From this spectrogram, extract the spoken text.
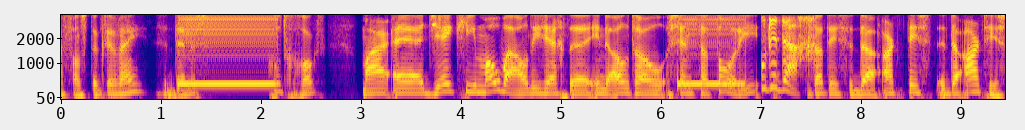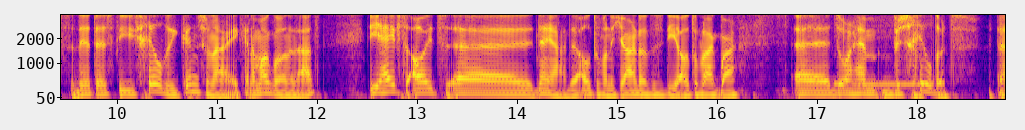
van Stuk TV. Dennis. Goed gegokt. Maar eh J.K. Mobile die zegt eh, in de auto Sensatori... Goedendag. Dat is de artist, de artist. Dit is die schilder, die kunstenaar. Ik ken hem ook wel inderdaad. Die heeft ooit, eh, nou ja, de auto van het jaar, dat is die auto blijkbaar, eh, door hem beschilderd. Eh,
